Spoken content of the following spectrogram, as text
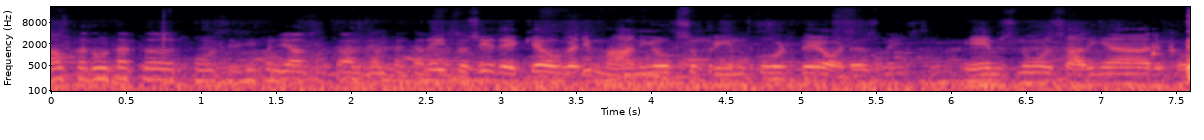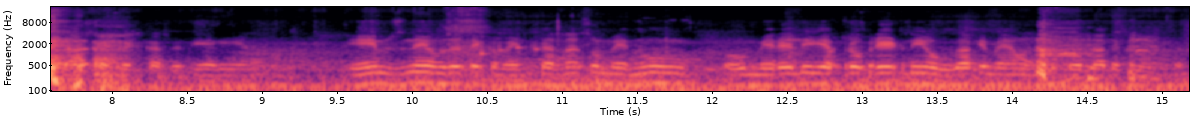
ਤਾਂ ਉਹ ਕਦੋਂ ਤੱਕ ਰਿਪੋਰਟ ਦੀ ਪੰਜਾਬ ਸਰਕਾਰ ਜਨਤਕ ਕਰ ਨਹੀਂ ਤੁਸੀਂ ਦੇਖਿਆ ਹੋਊਗਾ ਜੀ ਮਾਨਯੋਗ ਸੁਪਰੀਮ ਕੋਰਟ ਦੇ ਆਰਡਰਸ ਨੇ। ਏਮਸ ਨੂੰ ਉਹ ਸਾਰੀਆਂ ਰਿਪੋਰਟਾਂ ਸਬਮਿਟ ਕਰ ਦਿੱਤੀਆਂ ਗਈਆਂ ਏਮਸ ਨੇ ਉਹਦੇ ਤੇ ਕਮੈਂਟ ਕਰਨਾ ਸੋ ਮੈਨੂੰ ਉਹ ਮੇਰੇ ਲਈ ਐਪਰੋਪ੍ਰੀਏਟ ਨਹੀਂ ਹੋਊਗਾ ਕਿ ਮੈਂ ਉਹਨਾਂ ਰਿਪੋਰਟਾਂ ਤੇ ਕਮੈਂਟ ਕਰਾਂ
